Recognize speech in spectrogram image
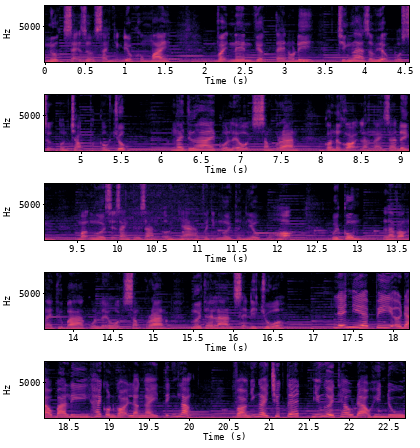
nước sẽ rửa sạch những điều không may. Vậy nên việc té nó đi chính là dấu hiệu của sự tôn trọng và cầu chúc. Ngày thứ hai của lễ hội Songkran còn được gọi là ngày gia đình, mọi người sẽ dành thời gian ở nhà với những người thân yêu của họ. Cuối cùng là vào ngày thứ ba của lễ hội Songkran, người Thái Lan sẽ đi chùa. Lễ Niepi ở đảo Bali hay còn gọi là ngày tĩnh lặng vào những ngày trước Tết, những người theo đạo Hindu,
